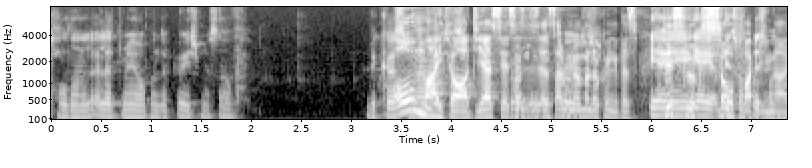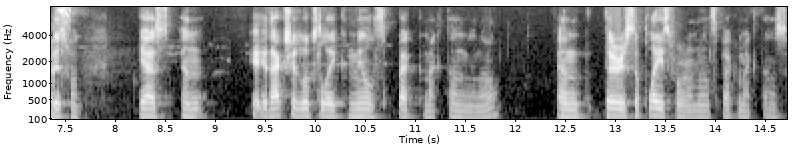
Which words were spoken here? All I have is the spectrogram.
Hold on, let me open the page myself. Because Oh my god! Yes, yes, yes, yes. yes. I remember looking at this. This looks so one, fucking one, nice. This one. Yes, and it actually looks like mil spec Mac 10, you know? And there is a place for mil spec Mac 10, so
